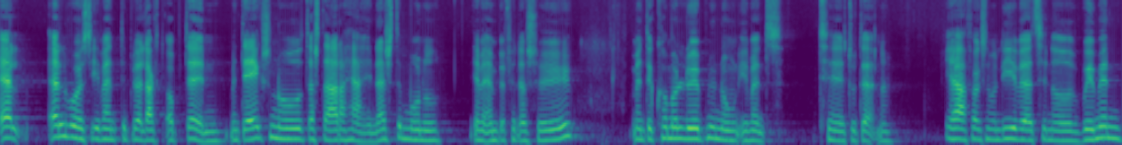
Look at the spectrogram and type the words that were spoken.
al, al vores event, det bliver lagt op derinde. Men det er ikke sådan noget, der starter her i næste måned. Jeg vil anbefale at søge. Men det kommer løbende nogle events til studerende. Jeg har for eksempel lige været til noget Women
